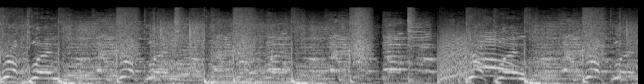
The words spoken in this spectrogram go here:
Brooklyn. Brooklyn. Brooklyn. Brooklyn.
